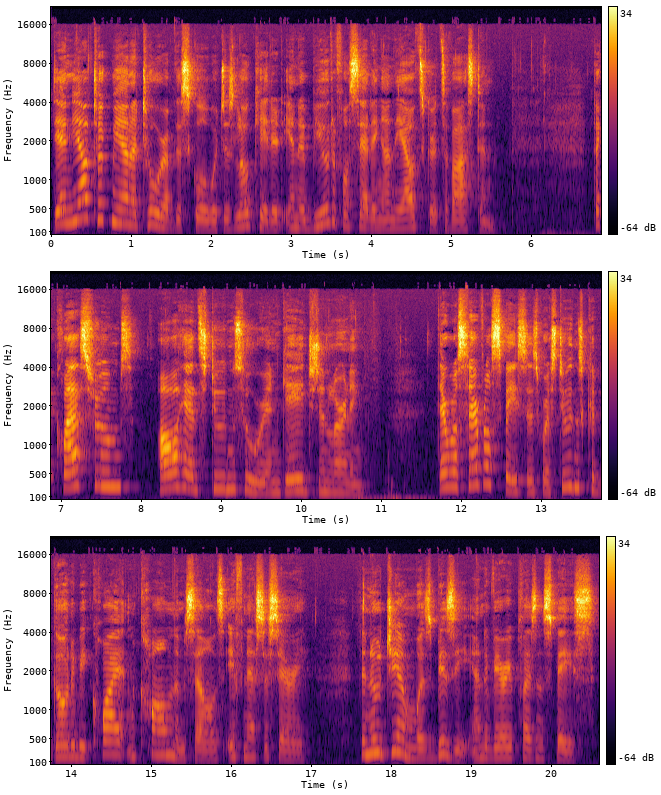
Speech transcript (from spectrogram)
Danielle took me on a tour of the school, which is located in a beautiful setting on the outskirts of Austin. The classrooms all had students who were engaged in learning. There were several spaces where students could go to be quiet and calm themselves if necessary. The new gym was busy and a very pleasant space.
